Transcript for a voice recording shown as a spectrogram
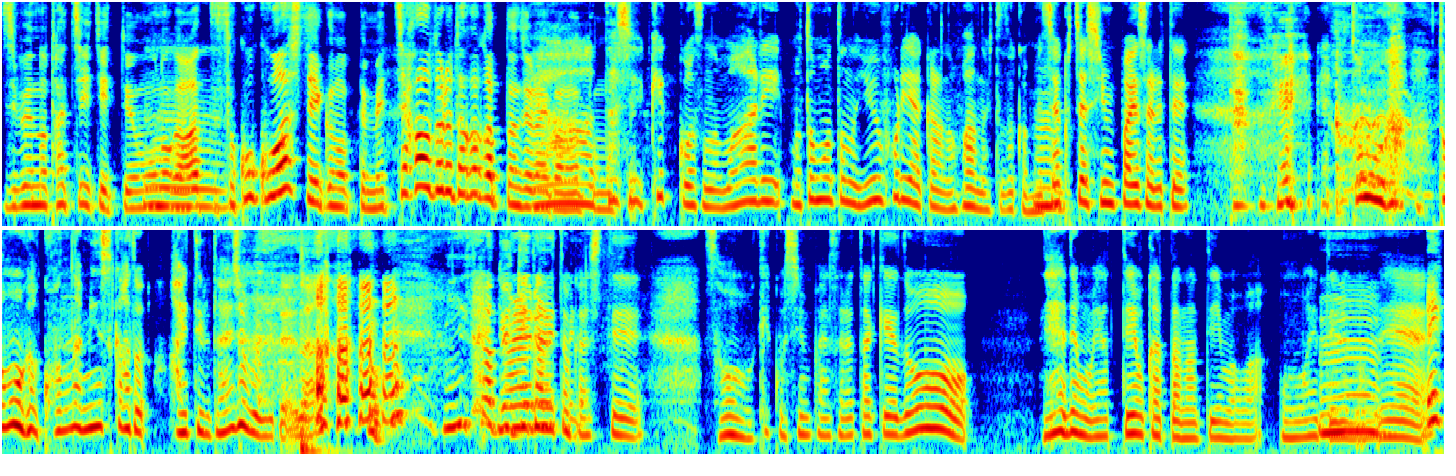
自分の立ち位置っていうものがあってうん。そこを壊していくのってめっちゃハードル高かったんじゃないかなと思って。私結構その周りもともとのユーフォリアからのファンの人とかめちゃくちゃ心配されて「友、が友がこんなミニスカート履いてる大丈夫?」みたいな。ミニスカートれたりとかしてそう結構心配されたけどねでもやってよかったなって今は思えてるので。え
